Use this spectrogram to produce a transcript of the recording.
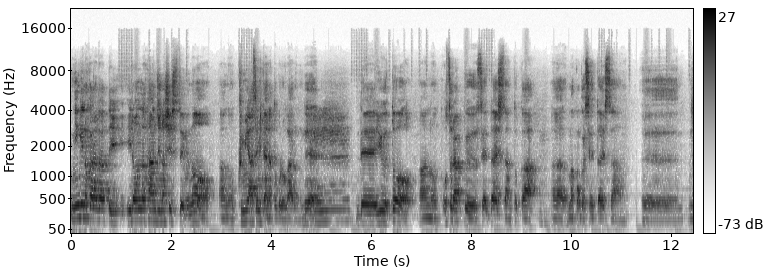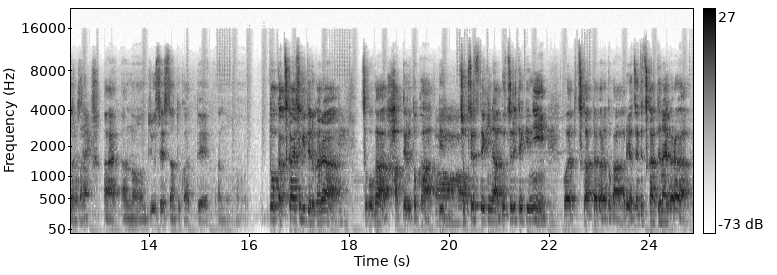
人間の体っていいろんな単純なシステムのあの組み合わせみたいなところがあるんで、で言うとあのおそらく整体師さんとか、あまあ、今回整体師さん、えーなのかな、そうではい、あの重生師さんとかってあのどっか使いすぎてるから、そこが張ってるとかっていうあー直接的な物理的にこうやって使ったからとかあるいは全然使ってないから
